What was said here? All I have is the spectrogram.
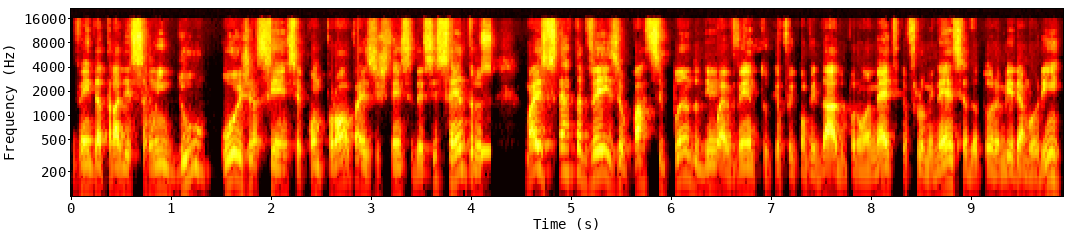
vem da tradição hindu. Hoje a ciência comprova a existência desses centros, mas certa vez eu participando de um evento que eu fui convidado por uma médica fluminense, a doutora Miriam Amorim,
